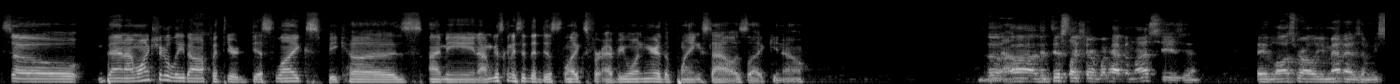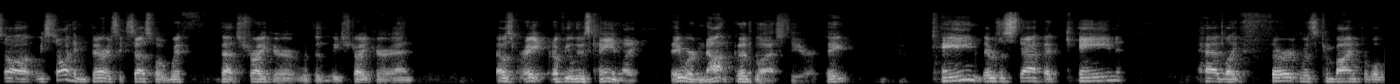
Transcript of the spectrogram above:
so Ben, I want you to lead off with your dislikes because I mean, I'm just gonna say the dislikes for everyone here. The playing style is like, you know, The, No. uh, the dislikes are what happened last season. They lost Raul Jimenez, and we saw we saw him very successful with that striker, with the lead striker, and that was great. But if we lose Kane, like they were not good last year. They Kane, there was a stat that Kane had like third was combined for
